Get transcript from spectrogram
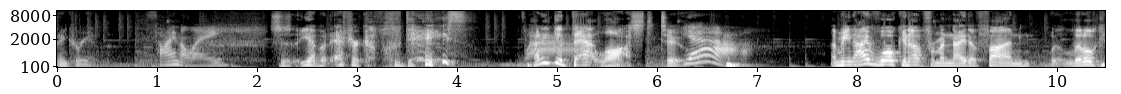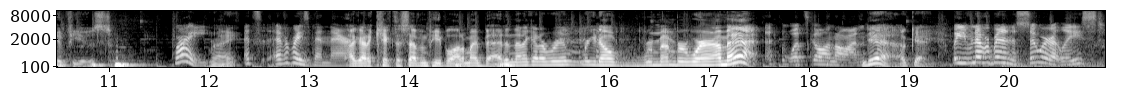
in Korean. Finally. So yeah, but after a couple of days, how do you get that lost too? Yeah. I mean, I've woken up from a night of fun, a little confused. Right. Right. It's everybody's been there. I got to kick the seven people out of my bed, and then I got to, re- you know, remember where I'm at. What's going on? Yeah, okay. But you've never been in a sewer, at least.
